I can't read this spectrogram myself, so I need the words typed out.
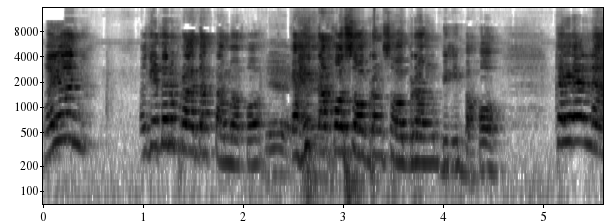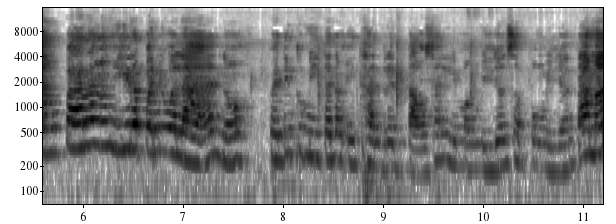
Ngayon, ang ganda ng product, tama po? Yes. Kahit ako, sobrang-sobrang bilib ako. Kaya lang, parang ang hirap paniwalaan, no? Pwedeng kumita ng 800,000, 5 milyon, 10 milyon. Tama?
